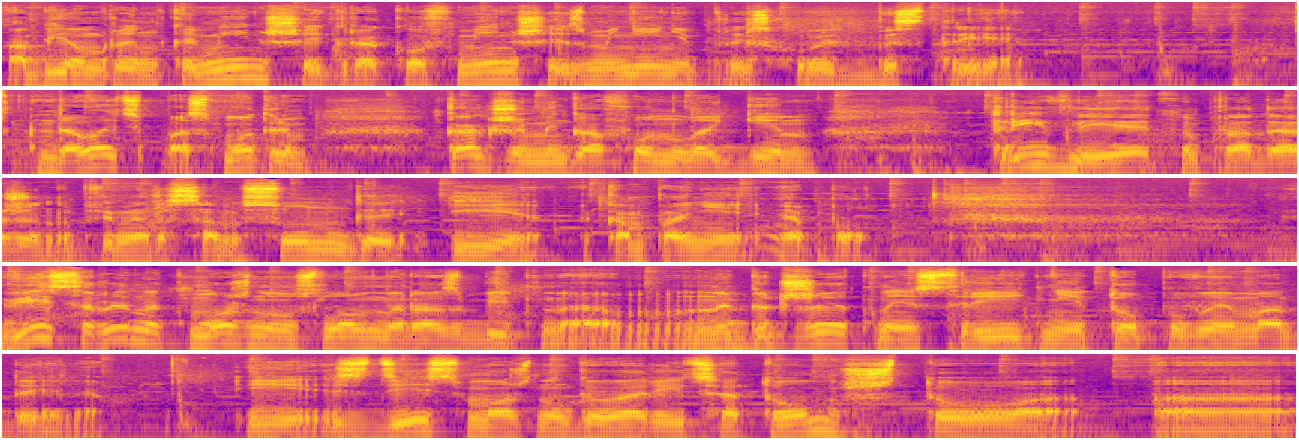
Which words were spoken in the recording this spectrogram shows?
объем рынка меньше, игроков меньше, изменения происходят быстрее. Давайте посмотрим, как же Мегафон Login 3 влияет на продажи, например, Samsung и компании Apple. Весь рынок можно условно разбить на, на бюджетные, средние, топовые модели. И здесь можно говорить о том, что э,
